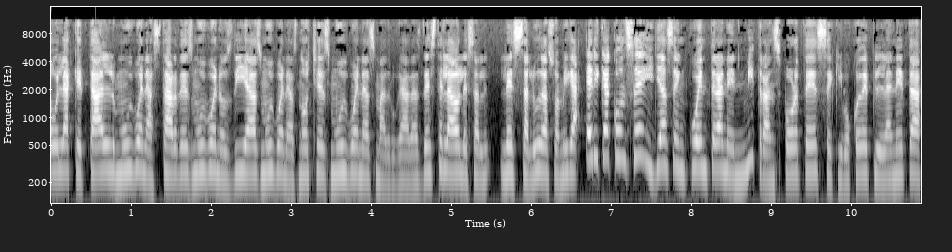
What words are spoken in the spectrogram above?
hola, ¿qué tal? Muy buenas tardes, muy buenos días, muy buenas noches, muy buenas madrugadas. De este lado les, saluda su amiga Erika Conce y ya se encuentran en mi transporte, se equivocó de planeta,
